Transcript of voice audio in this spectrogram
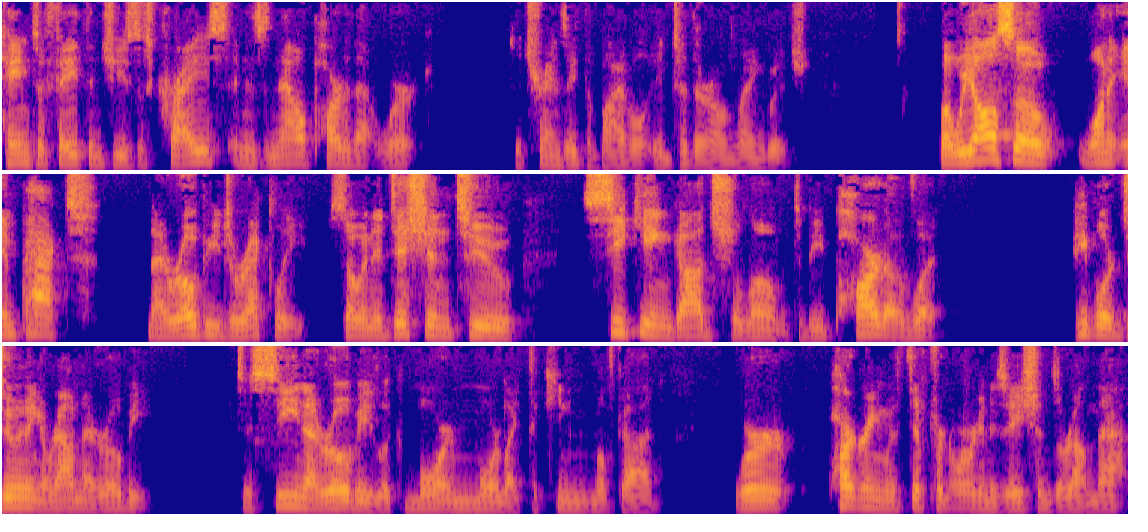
came to faith in Jesus Christ and is now part of that work to translate the Bible into their own language. But we also want to impact Nairobi directly. So, in addition to seeking God's shalom, to be part of what people are doing around Nairobi, to see Nairobi look more and more like the kingdom of God, we're partnering with different organizations around that.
